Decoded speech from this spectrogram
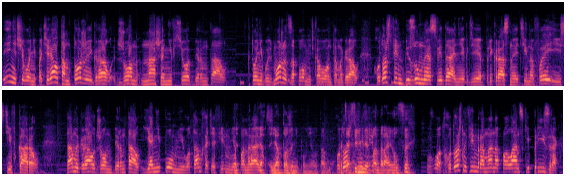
и ничего не потерял. Там тоже играл Джон «Наше не все» Бернтал. Кто-нибудь может запомнить, кого он там играл? Художественный фильм «Безумное свидание», где прекрасная Тина Фей и Стив Карл. Там играл Джон Бернтал. Я не помню его там, хотя фильм мне понравился. Я, я тоже не помню его там. Хотя Художественный фильм мне фильм- понравился. Вот, художественный фильм Романа Поланский «Призрак»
